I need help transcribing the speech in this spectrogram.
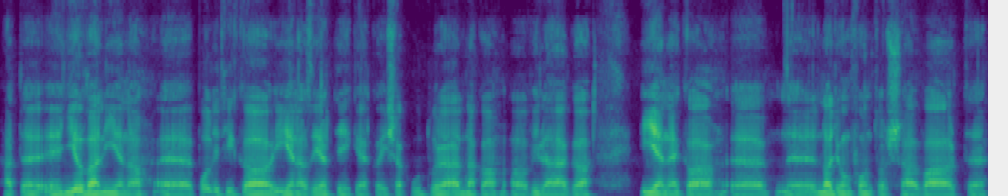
Hát nyilván ilyen a politika, ilyen az értékek és a kultúrának a, a világa, ilyenek a nagyon fontossá vált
